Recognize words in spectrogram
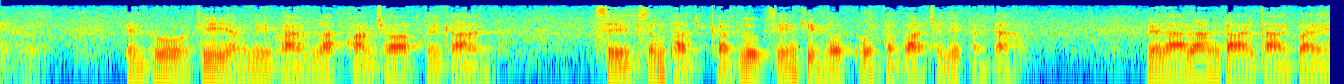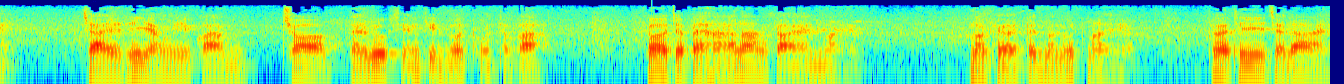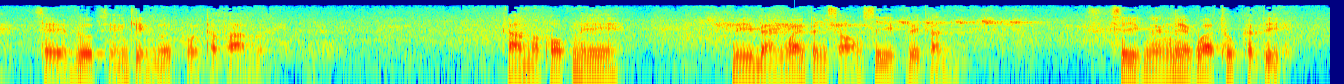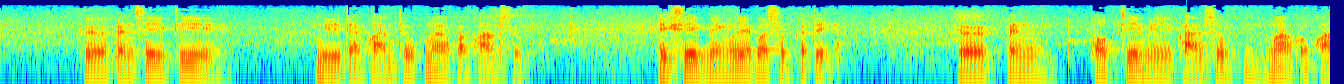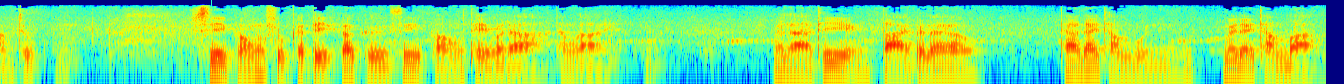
เป็นผู้ที่ยังมีความรักความชอบในการเสพสัมผัสกับรูปเสียงกลิ่นรสผลทพะชนิดต่างๆ เวลาร่างกายตายไป ใจที่ยังมีความ ชอบในรูปเสียงกลิ่นรสผลทพะก็จะไปหาร่างกายอันใหม่ มาเกิดเป็นมนุษย์ใหม่ เพื่อที่จะได้เสพรูปเสียงกลิ่นรสผลทพะใหม่ การมาพบนี้มีแบ่งไว้เป็นสองซีกด้วยกัน ซีกหนึ่งเรียกว่าทุกขติ คือเป็นซีกที่มีแต่ความทุกข์มากกว่าความสุข อีกซีกหนึ่งเรียกว่าสุขติคือเป็นภพที่มีความสุขมากกว่าความทุกข์ซีกของสุขติก็คือซีกของเทวดาทั้งหลาย เวลาที่ตายไปแล้ว ถ้าได้ทำบุญไม่ได้ทำบาป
